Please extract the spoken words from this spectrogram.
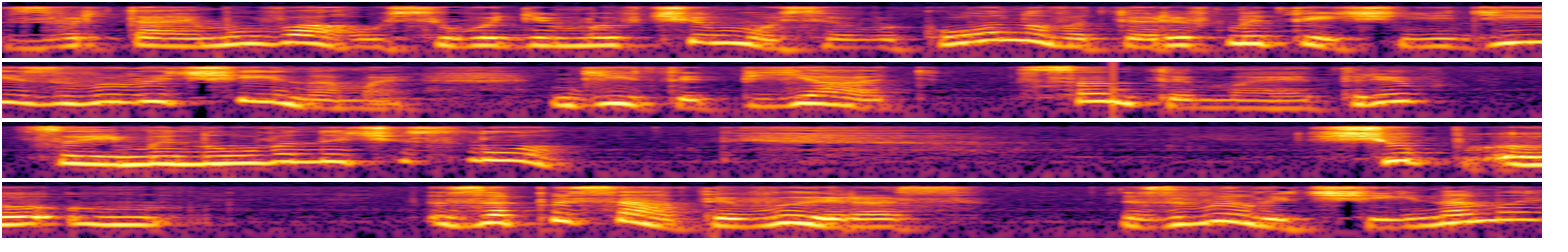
Звертаємо увагу, сьогодні ми вчимося виконувати арифметичні дії з величинами. Діти 5 сантиметрів – це іменоване число. Щоб е, записати вираз з величинами,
